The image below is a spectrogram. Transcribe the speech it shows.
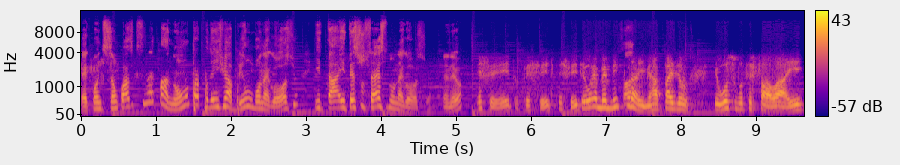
é condição quase que sine qua non para poder a gente abrir um bom negócio e, tá, e ter sucesso no negócio, entendeu? Perfeito, perfeito, perfeito. Eu, é bem por aí. Rapaz, eu, eu ouço você falar aí,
